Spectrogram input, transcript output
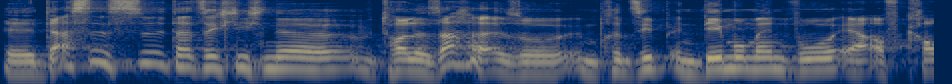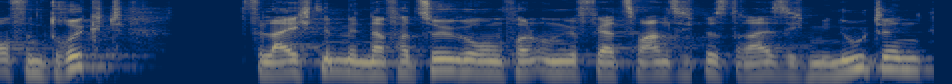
Äh, das ist äh, tatsächlich eine tolle Sache. Also im Prinzip in dem Moment, wo er auf Kaufen drückt, vielleicht mit einer Verzögerung von ungefähr 20 bis 30 Minuten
